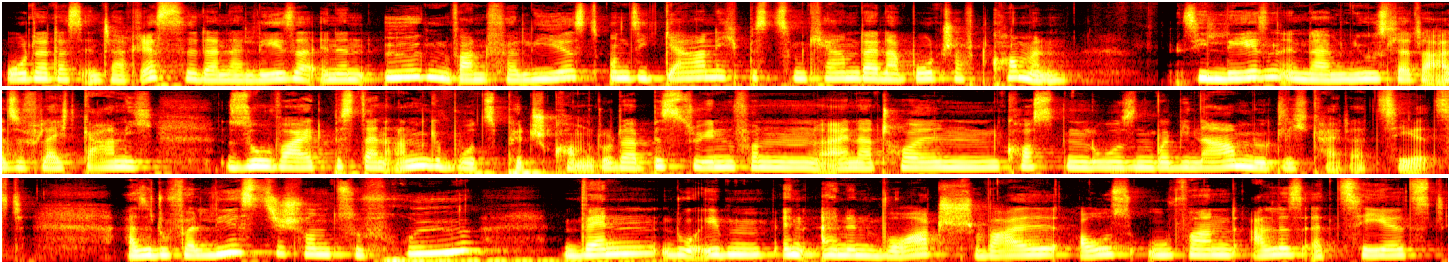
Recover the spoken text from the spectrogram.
oder das Interesse deiner Leserinnen irgendwann verlierst und sie gar nicht bis zum Kern deiner Botschaft kommen. Sie lesen in deinem Newsletter also vielleicht gar nicht so weit, bis dein Angebotspitch kommt oder bis du ihnen von einer tollen, kostenlosen Webinarmöglichkeit erzählst. Also du verlierst sie schon zu früh, wenn du eben in einen Wortschwall ausufernd alles erzählst,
